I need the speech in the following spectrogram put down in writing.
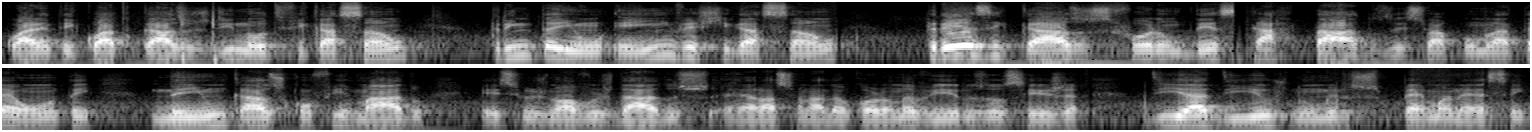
44 casos de notificação, 31 em investigação 13 casos foram descartados. Esse é o acúmulo até ontem, nenhum caso confirmado. Esses os novos dados relacionados ao coronavírus, ou seja, dia a dia os números permanecem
